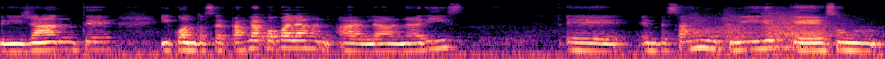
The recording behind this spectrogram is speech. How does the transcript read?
brillante, y cuando acercas la copa a la, nariz, eh, empezás a intuir que es un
